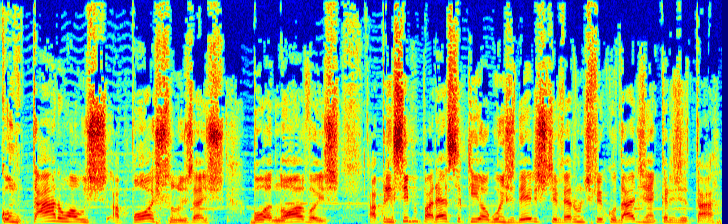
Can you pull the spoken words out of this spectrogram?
contaram aos apóstolos as boas novas. A princípio parece que alguns deles tiveram dificuldade em acreditar.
